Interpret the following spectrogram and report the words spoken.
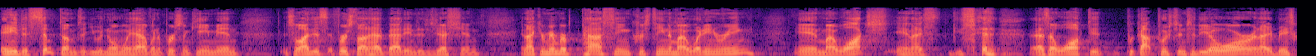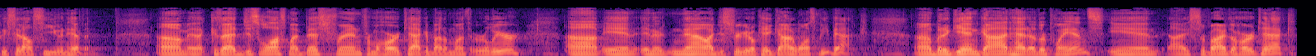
any of the symptoms that you would normally have when a person came in. So I just first thought I had bad indigestion. And I can remember passing Christina my wedding ring and my watch, and I said, as I walked in, got pushed into the OR, and I basically said, I'll see you in heaven. Because um, I had just lost my best friend from a heart attack about a month earlier. Um, and, and, now I just figured, okay, God wants me back. Uh, but again, God had other plans, and I survived the heart attack.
